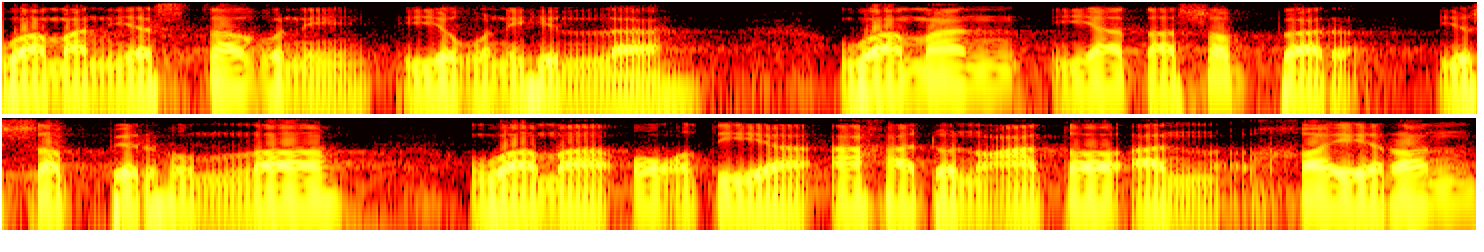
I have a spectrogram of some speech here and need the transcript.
wa man yastaghni yughnihillah. Wa man yatasabbar yusabbirhullah. Wa ma u'tiya ahadun ata'an khairan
